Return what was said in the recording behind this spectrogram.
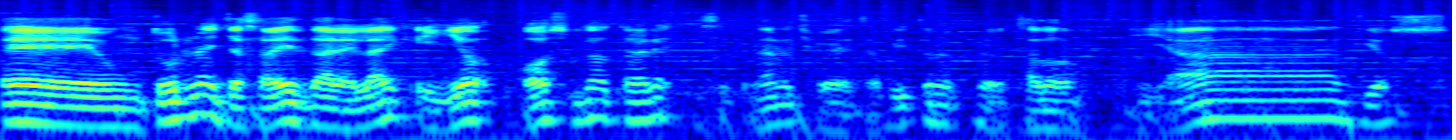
eh, un turno, ya sabéis, dale like y yo os lo traeré. Así que nada, chicos, este capítulo, espero que os haya gustado y adiós.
